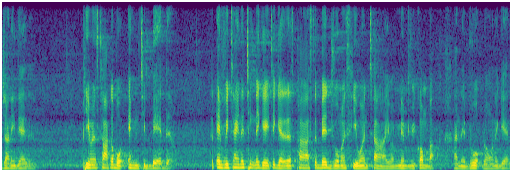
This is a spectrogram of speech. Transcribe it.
Johnny dead parents talk about empty bed. That every time they think they get together, they pass the bedroom and see one time and memory come back and they broke down again.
